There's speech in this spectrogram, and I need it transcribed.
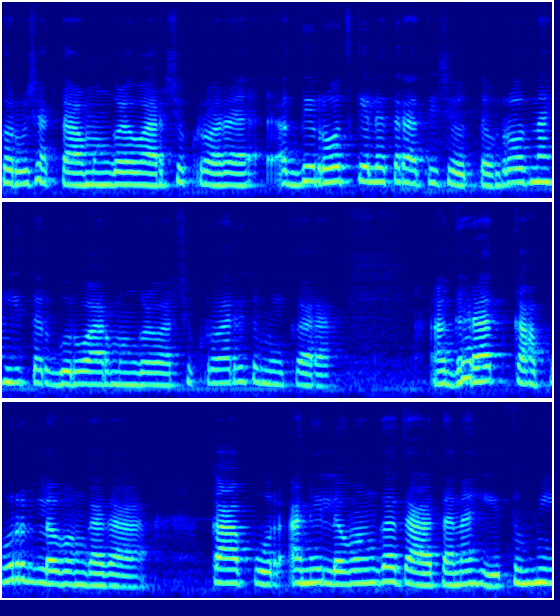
करू शकता मंगळवार शुक्रवार अगदी रोज केलं तर अतिशय उत्तम. रोज नाही तर गुरुवार मंगळवार शुक्रवारी तुम्ही करा. घरात कापूर लवंगा जाळा कापूर आणि लवंग जाळतानाही तुम्ही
